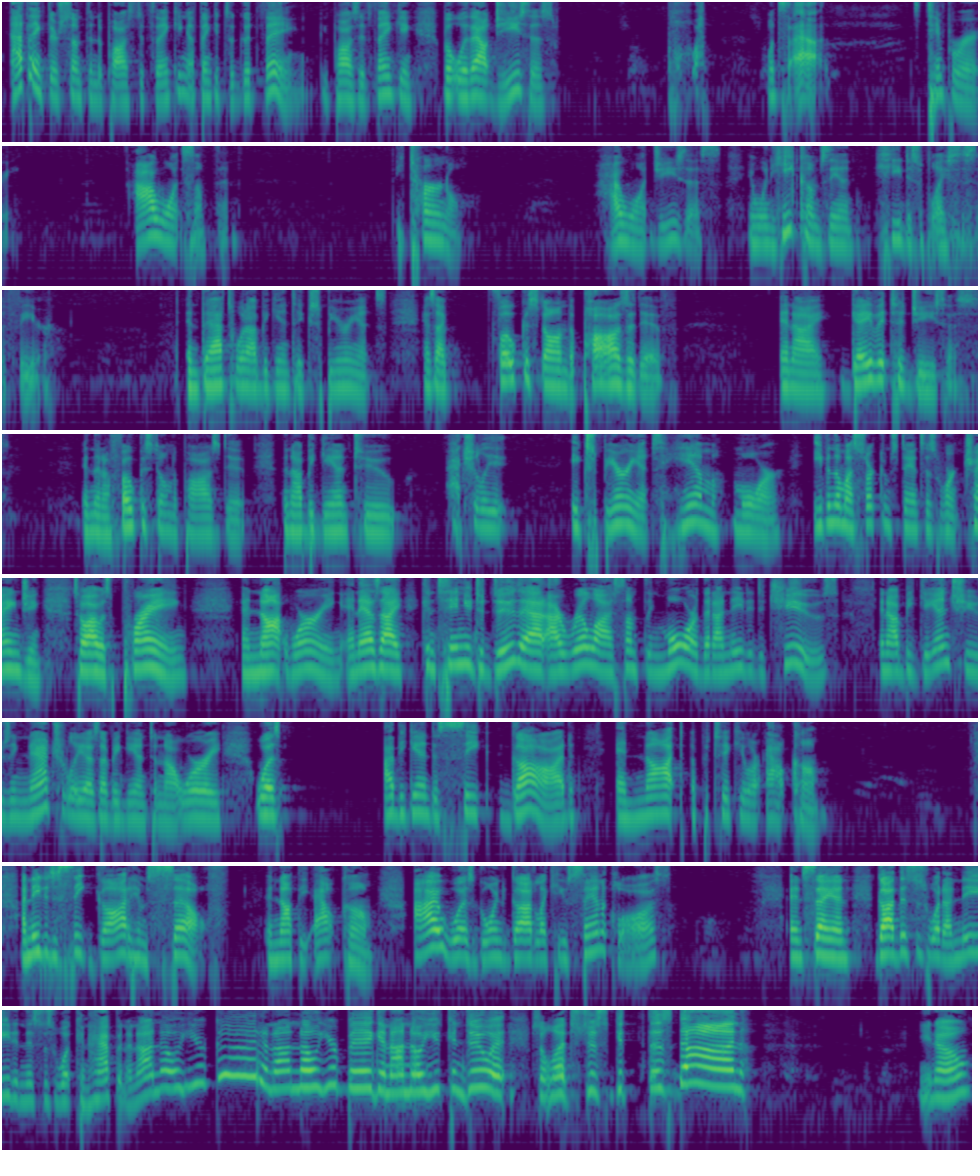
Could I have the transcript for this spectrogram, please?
I think there's something to positive thinking. I think it's a good thing, be positive thinking. But without Jesus, what's that? Temporary. I want something eternal. I want Jesus. And when He comes in, He displaces the fear. And that's what I began to experience as I focused on the positive and I gave it to Jesus and then I focused on the positive, then I began to actually experience Him more, even though my circumstances weren't changing. So I was praying and not worrying. And as I continued to do that, I realized something more that I needed to choose. And I began choosing naturally as I began to not worry, was I began to seek God and not a particular outcome. I needed to seek God Himself and not the outcome. I was going to God like He was Santa Claus and saying, God, this is what I need and this is what can happen. And I know you're good and I know you're big and I know you can do it. So let's just get this done. You know?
